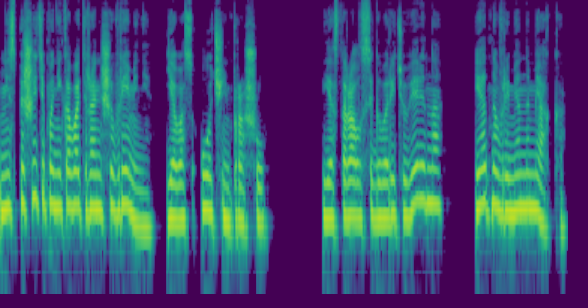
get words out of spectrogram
Не спешите паниковать раньше времени, я вас очень прошу». Я старался говорить уверенно и одновременно мягко,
